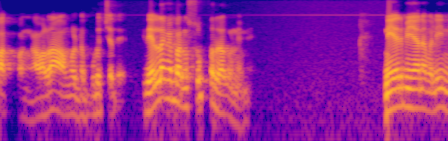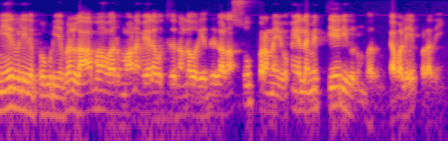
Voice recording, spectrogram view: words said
பார்ப்பாங்க. அவ்வளோதான் அவங்கள்ட்ட பிடிச்சது. இது எல்லாமே பாருங்க சூப்பர் இருக்கும் இனிமே. நேர்மையான வழி நேர்வழியில் போகக்கூடிய லாபம் வருமானம் வேலை ஒத்துது நல்ல ஒரு எதிர்காலம் சூப்பரான யோகம் எல்லாமே தேடி வரும் பாருங்க. கவலையே படாதீங்க.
